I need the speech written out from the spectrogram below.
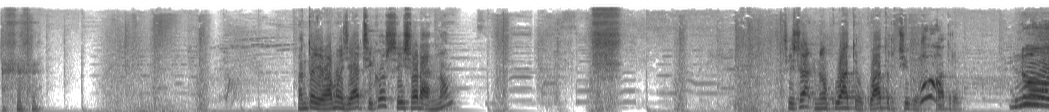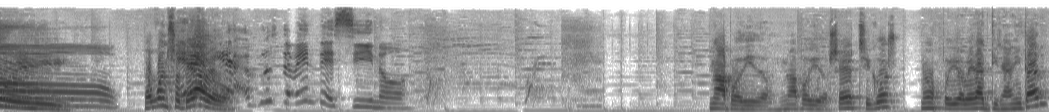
¿Cuánto llevamos ya, chicos? Seis horas, ¿no? Seis horas, no cuatro, cuatro, chicos, cuatro. ¡No! ¡Lo ha Era- guansoteado! justamente sí, no. No ha podido, no ha podido ser, chicos. No hemos podido ver al Tiranitar.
